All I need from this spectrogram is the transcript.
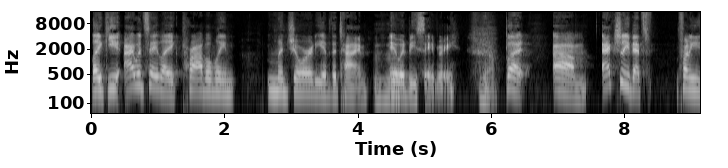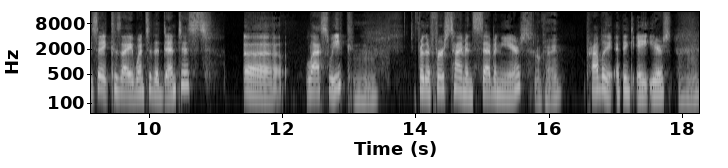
Like you, I would say like probably majority of the time Mhm. it would be savory. Yeah. But um, actually, that's funny you say because I went to the dentist uh last week hmm for the first time in seven years. Okay. Probably, I think eight years. hmm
